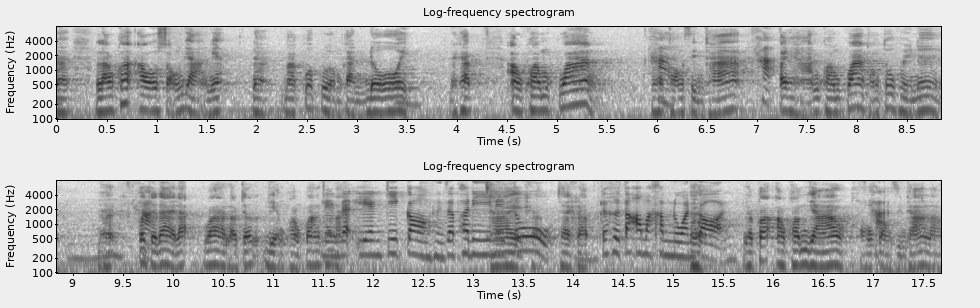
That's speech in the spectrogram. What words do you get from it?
นะเราก็เอาสองอย่างเนี้ยนะมาควบรวมกันโดยนะครับเอาความกว้างนะค่ะของสินค้าค่ะไปหารความกว้างของตู้คอนเทนเนอร์นะฮะค่ะก็จะได้ละว่าเราจะเรียงความกว้างเรียเท่างไหร่เรียงกี่กล่องถึงจะพอดีในใช่ตู้ครับใช่ครับก็คือต้องเอามาคำนวณก่อน แล้วก็เอาความยาวของค่ะกล่องสินค้าเรา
